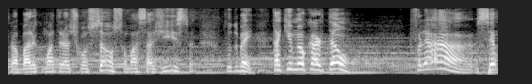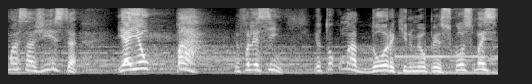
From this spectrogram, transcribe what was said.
trabalho com material de construção, sou massagista, tudo bem. Está aqui o meu cartão. Falei, ah, você é massagista. E aí eu, pá, eu falei assim, eu tô com uma dor aqui no meu pescoço, mas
